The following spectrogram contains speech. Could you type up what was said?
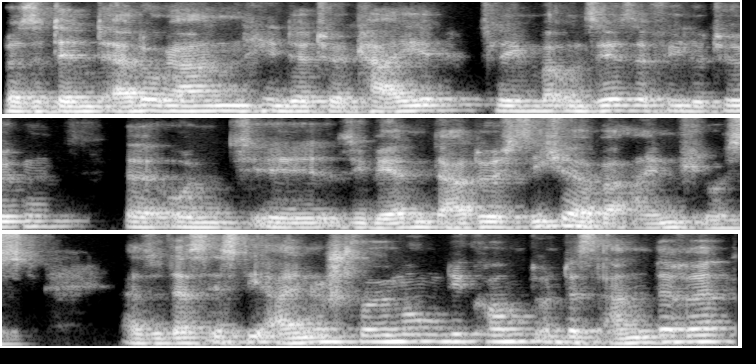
Präsident Erdogan in der Türkei. Es leben bei uns sehr, sehr viele Türken äh, und sie werden dadurch sicher beeinflusst. Also das ist die eine Strömung, die kommt. Und das andere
